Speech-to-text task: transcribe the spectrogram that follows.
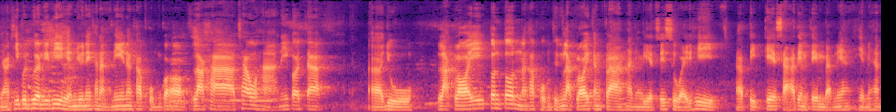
อย่างที่เพื่อนๆพี่ๆเห็นอยู่ในขณะนี้นะครับ ผมก็ราคาเช่าหานี่ก็จะอยู่หลักร้อยต้นๆนนะครับ ผมถึงหลักร้อยกลางๆฮะอย่างเหรียญสวยๆที่ติดเกษาเต็มๆแบบนี้เห็นไหมฮะ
